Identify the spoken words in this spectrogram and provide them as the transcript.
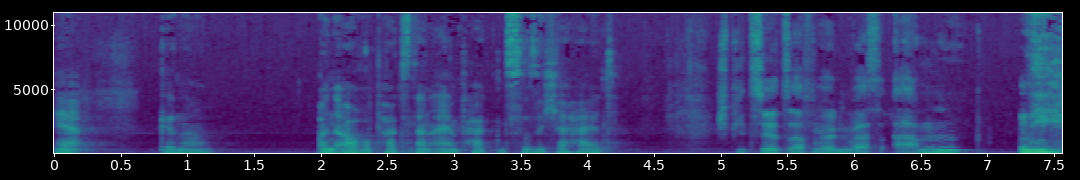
Ja, genau. Und Europacks dann einpacken zur Sicherheit. Spielst du jetzt auf irgendwas an? Nee,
